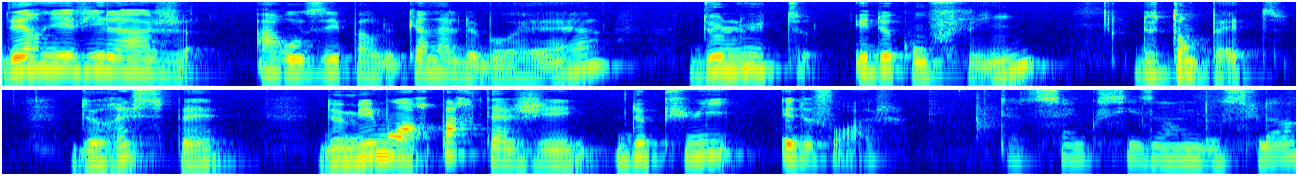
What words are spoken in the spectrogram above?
dernier village arrosé par le canal de Boer, de lutte et de conflits, de tempêtes, de respect, de mémoire partagée, de puits et de forage. Peut-être 5-6 ans de cela,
